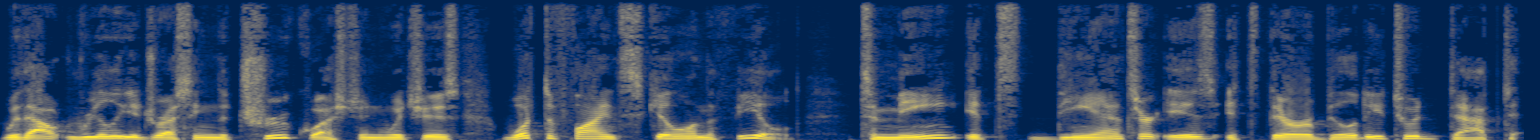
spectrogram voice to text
without really addressing the true question, which is what defines skill on the field? To me, it's the answer is it's their ability to adapt to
